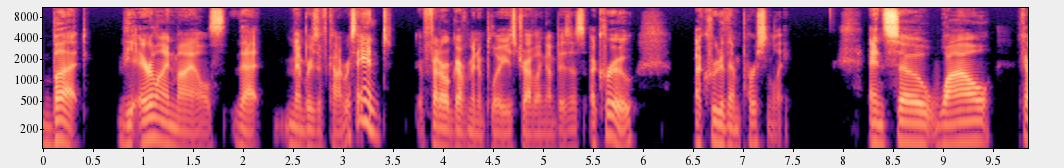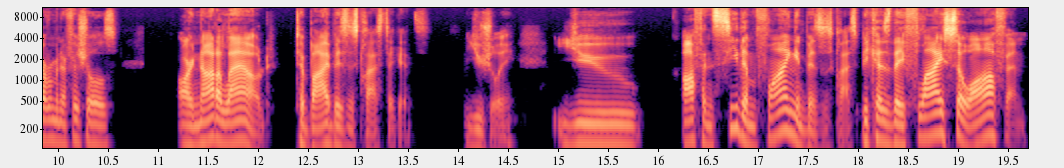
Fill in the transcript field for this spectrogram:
But the airline miles that members of Congress and federal government employees traveling on business accrue accrue to them personally. And so while government officials are not allowed to buy business class tickets, usually, you often see them flying in business class because they fly so often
